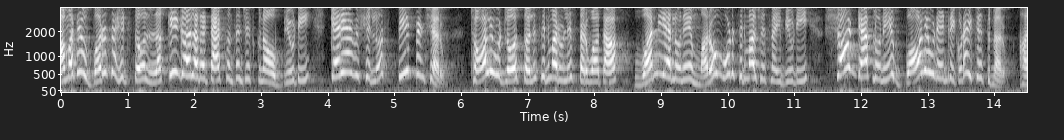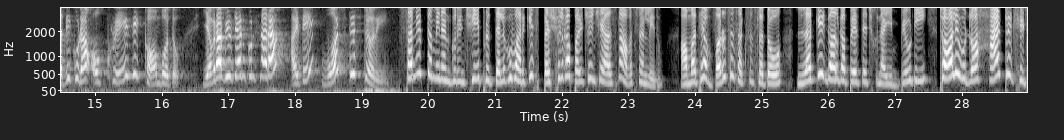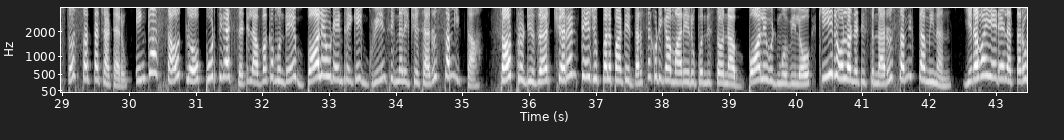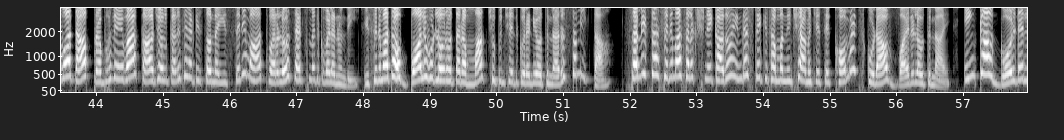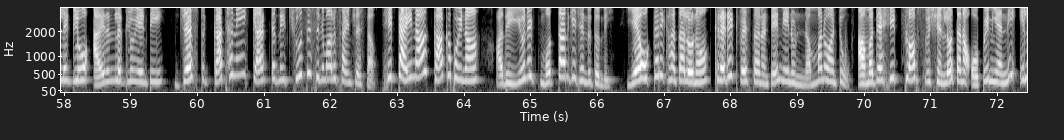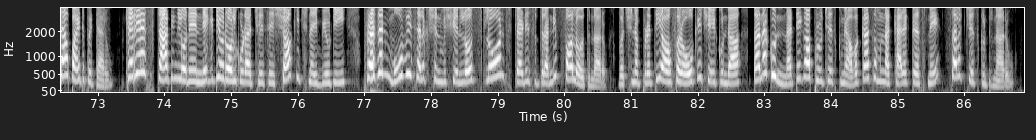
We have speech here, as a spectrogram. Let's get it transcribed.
ఆ మధ్య వరుస హిట్స్తో లక్కీ గర్ల్ అనే ట్యాగ్ సొంతం చేసుకున్న ఓ బ్యూటీ కెరియర్ విషయంలో స్పీడ్ పెంచారు. టాలీవుడ్లో తొలి సినిమా రిలీజ్ తర్వాత వన్ ఇయర్లోనే మరో మూడు సినిమాలు చేసిన ఈ బ్యూటీ షార్ట్ గ్యాప్లోనే బాలీవుడ్ ఎంట్రీ కూడా ఇచ్చేస్తున్నారు. అది కూడా ఓ క్రేజీ కాంబోతో. ఎవరా బ్యూటీ అనుకుంటున్నారా? అయితే watch this story. Samyuktha Menon గురించి ఇప్పుడు తెలుగు వారికి స్పెషల్గా పరిచయం చేయాల్సిన అవసరం లేదు. ఆ మధ్య వరుస సక్సెస్లతో లక్కీ గర్ల్గా పేరు తెచ్చుకున్న ఈ బ్యూటీ టాలీవుడ్లో హ్యాట్రిక్ హిట్స్తో సత్తా చాటారు. ఇంకా సౌత్లో పూర్తిగా సెటిల్ అవ్వకముందే బాలీవుడ్ ఎంట్రీకి గ్రీన్ సిగ్నల్ ఇచ్చేశారు సంయుక్త. సౌత్ ప్రొడ్యూసర్ చరణ్ తేజ్ ఉప్పలపాటి దర్శకుడిగా మారి రూపొందిస్తోన్న బాలీవుడ్ మూవీలో కీ రోల్లో నటిస్తున్నారు సంయుక్త మీనన్. ఇరవై ఏడేళ్ళ తరువాత ప్రభుదేవ కాజోల్ కలిసి నటిస్తోన్న ఈ సినిమా త్వరలో సెట్స్ మీదకు వెళ్ళనుంది ఈ సినిమాతో బాలీవుడ్ లోనూ తన మార్క్ చూపించేందుకు రెడీ అవుతున్నారు సంయుక్త. సంయుక్త సినిమా సెలక్షనే కాదు ఇండస్ట్రీకి సంబంధించి ఆమె చేసే కామెంట్స్ కూడా వైరల్ అవుతున్నాయి. ఇంకా గోల్డెన్ లెగ్లు ఐరన్ లెగ్లు ఏంటి? జస్ట్ కథని క్యారెక్టర్ని చూసి సినిమాలు సైన్ చేస్తాం. హిట్ అయినా కాకపోయినా అది యూనిట్ మొత్తానికి చెందుతుంది. ఏ ఒక్కరి ఖాతాలోనో క్రెడిట్ వేస్తానంటే నేను నమ్మను అంటూ ఆ మధ్య హిట్ ఫ్లాప్స్ విషయంలో తన ఒపీనియన్ని ఇలా బయటపెట్టారు. కెరియర్ స్టార్టింగ్లోనే నెగిటివ్ రోల్ కూడా చేసే షాక్ ఇచ్చిన ఈ బ్యూటీ ప్రజెంట్ మూవీ సెలక్షన్ విషయంలో స్లో అండ్ స్టడీ సూత్రాన్ని ఫాలో అవుతున్నారు. వచ్చిన ప్రతి ఆఫర్ ఓకే చేయకుండా తనకు నటిగా ప్రూవ్ చేసుకునే అవకాశం ఉన్న క్యారెక్టర్స్ నే సెలెక్ట్ చేసుకుంటున్నారు.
